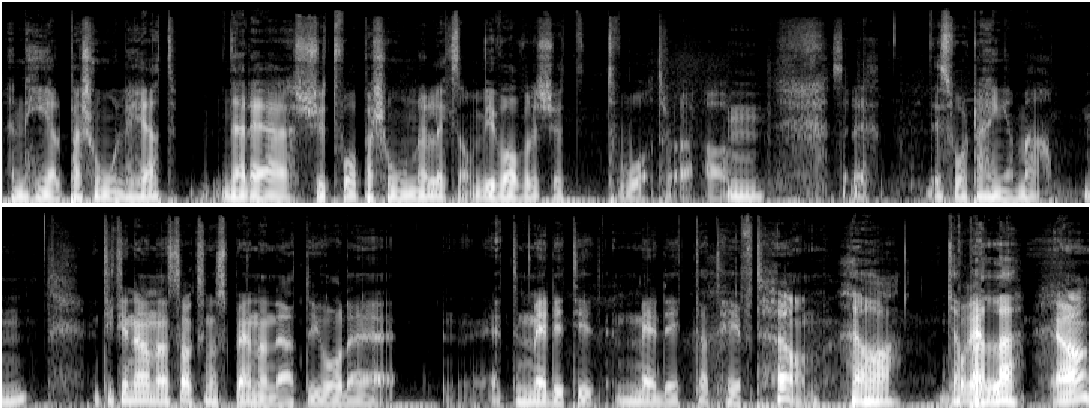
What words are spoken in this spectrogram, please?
en hel personlighet när det är 22 personer liksom Vi var väl 22 tror jag ja. Mm. Så det, det är svårt att hänga med Mm. Jag tyckte en annan sak som var spännande är att du gjorde ett mediti- meditativt hörn. Ja, Kapelle Ja,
